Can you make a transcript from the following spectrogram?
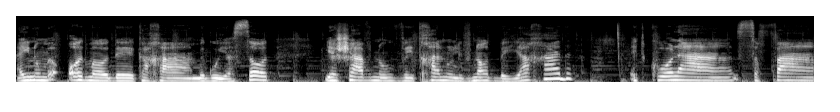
היינו מאוד מאוד אה, ככה מגויסות, ישבנו והתחלנו לבנות ביחד את כל השפה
